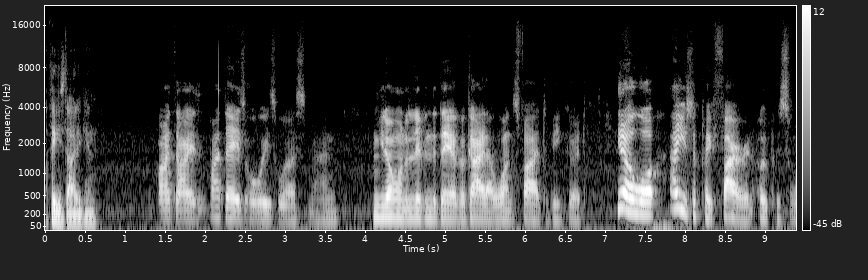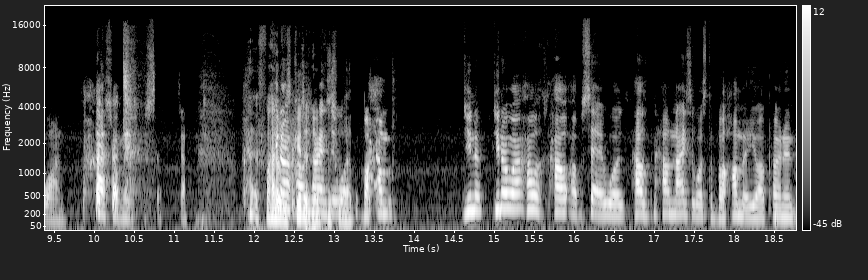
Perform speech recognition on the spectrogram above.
I think he's died again. my day, my day is always worse, man. You don't want to live in the day of a guy that wants fire to be good. You know what? I used to play fire in Opus One. That's what makes me so sad. Fire you was good at nice was One. Baham- um, Do you know? Do you know what, how how upset it was? How how nice it was to Bahamut your opponent.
